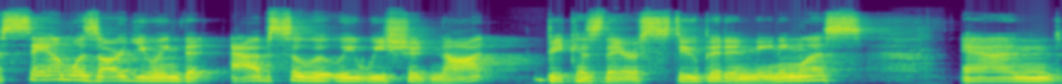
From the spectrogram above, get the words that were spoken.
Sam was arguing that absolutely we should not because they are stupid and meaningless. And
